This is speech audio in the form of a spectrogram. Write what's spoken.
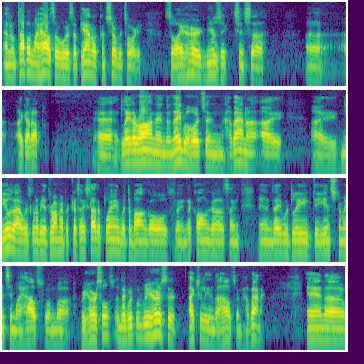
And on top of my house, there was a piano conservatory. So I heard music since uh, uh, I got up. Uh, later on in the neighborhoods in Havana, I I knew that I was going to be a drummer because I started playing with the bongos and the congas, and, and they would leave the instruments in my house from uh, rehearsals, and they would rehearse it actually in the house in Havana. And uh,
